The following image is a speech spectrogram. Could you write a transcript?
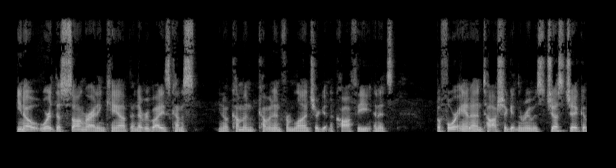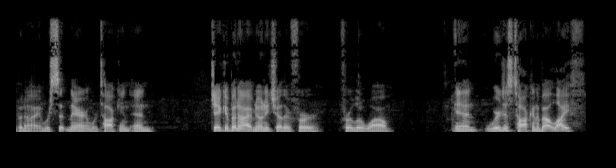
you know, we're at this songwriting camp, and everybody's kind of you know coming coming in from lunch or getting a coffee, and it's before Anna and Tasha get in the room. It's just Jacob and I, and we're sitting there and we're talking. And Jacob and I have known each other for for a little while, and we're just talking about life.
